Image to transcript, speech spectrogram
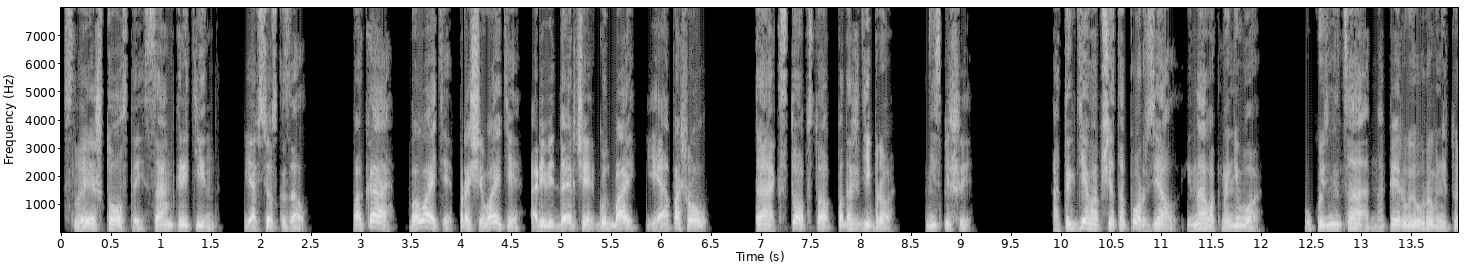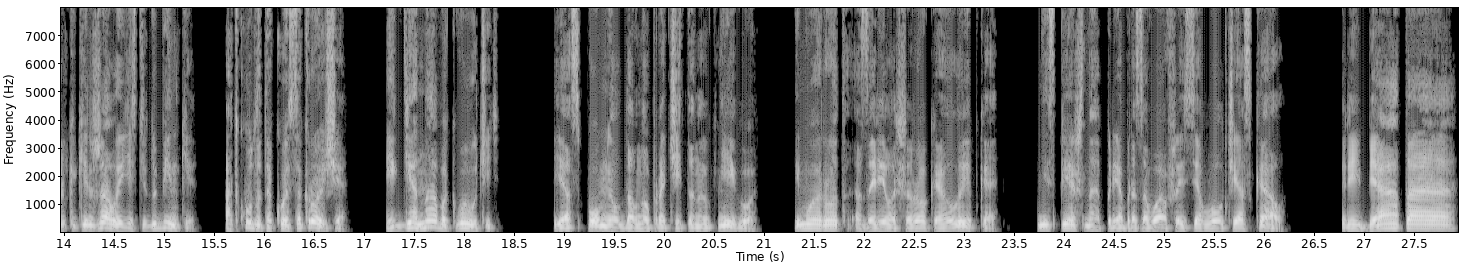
Слышь, толстый, сам кретин, я все сказал. Пока, бывайте, прощавайте, аривидерчи, гудбай, я пошел. Так, стоп, стоп, подожди, бро, не спеши. А ты где вообще топор взял и навык на него? У кузнеца на первые уровни только кинжалы есть и дубинки. Откуда такое сокровище? И где навык выучить? Я вспомнил давно прочитанную книгу, и мой рот озарила широкая улыбка, неспешно преобразовавшаяся в волчий оскал. «Ребята,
